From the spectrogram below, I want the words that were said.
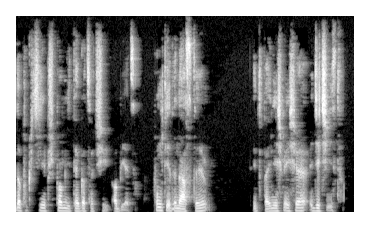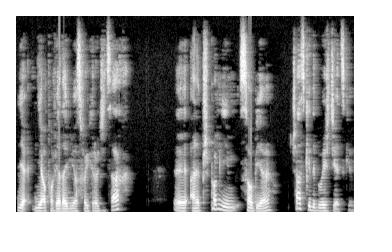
Dopóki Ci nie przypomni tego, co Ci obiecał. Punkt jedenasty. I tutaj nie śmiej się, dzieciństwo. Nie, nie opowiadaj mi o swoich rodzicach, y, ale przypomnij sobie czas, kiedy byłeś dzieckiem.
